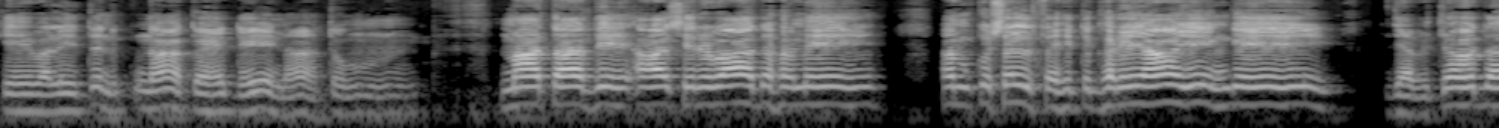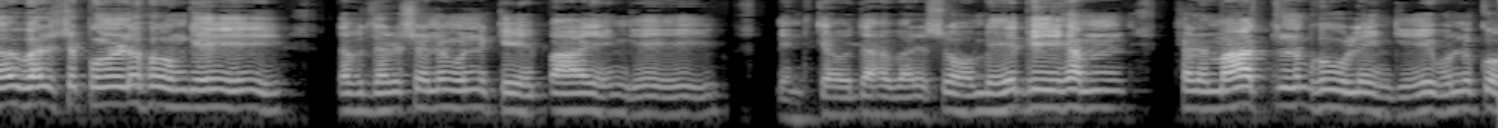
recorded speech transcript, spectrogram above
केवल इतना कह देना तुम। माता दे आशीर्वाद हमें हम कुशल सहित घर आएँगे। जब चौदह वर्ष पूर्ण होंगे, तब दर्शन उनके पाएँगे। इन चौदह वर्षों में भी हम क्षण मात्र भूलेंगे उनको।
